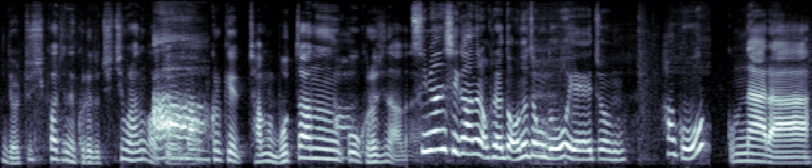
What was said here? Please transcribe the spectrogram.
한 12시까지는 그래도 취침을 하는 것 같아요. 아. 막 그렇게 잠을 못 자고 그러진 않아요. 수면 시간은 그래도 어느 정도 예좀 하고 꿈나라,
